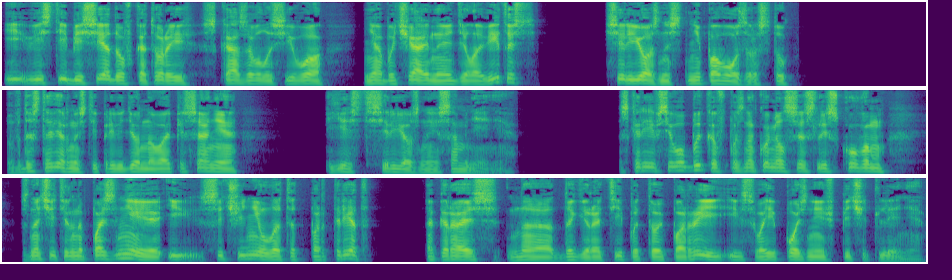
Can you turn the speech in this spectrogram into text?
и вести беседу, в которой сказывалась его необычайная деловитость, серьезность не по возрасту. В достоверности приведенного описания есть серьезные сомнения. Скорее всего, Быков познакомился с Лесковым значительно позднее и сочинил этот портрет, опираясь на дагеротипы той поры и свои поздние впечатления.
